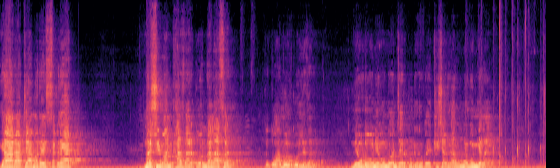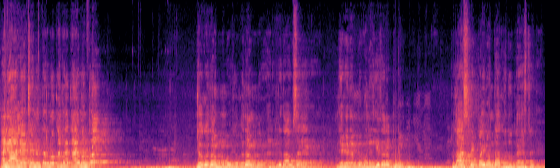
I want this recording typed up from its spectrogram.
या राज्यामध्ये सगळ्यात नशिबान खासदार कोण झाला असेल तर तो अमोल कोल्हे झाला. निवडून येऊन दोन चार कोटी रुपये खिशात घालून निघून गेला. आणि आल्याच्यानंतर लोकांना काय म्हणतोय जगदंब जगदंब. अरे दावसा आहे जगदंब म्हणा हे जरा पुढं. तुला असली पहिल्यांदा दाखवतो काय असतं ते.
